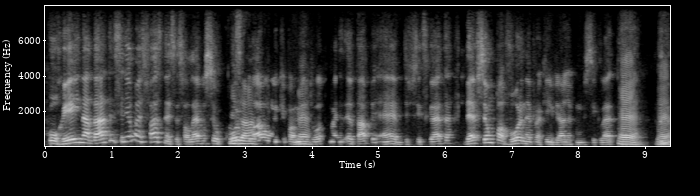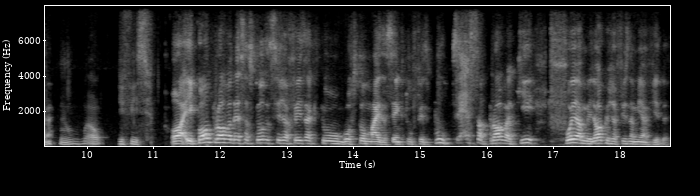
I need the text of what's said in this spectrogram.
Correr e nadar até seria mais fácil, né? Você só leva o seu corpo Exato. lá, um equipamento é. outro, mas eu tava, é, de bicicleta deve ser um pavor, né, para quem viaja com bicicleta. É, é. difícil. Ó, e qual prova dessas todas você já fez a que tu gostou mais, assim, que tu fez? Putz, essa prova aqui foi a melhor que eu já fiz na minha vida.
